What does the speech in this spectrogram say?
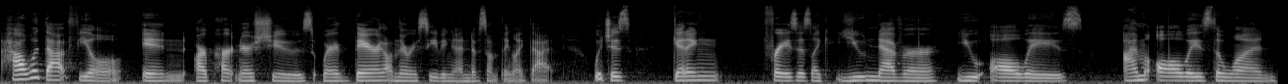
how would that feel in our partner's shoes where they're on the receiving end of something like that, which is getting phrases like, you never, you always, I'm always the one.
